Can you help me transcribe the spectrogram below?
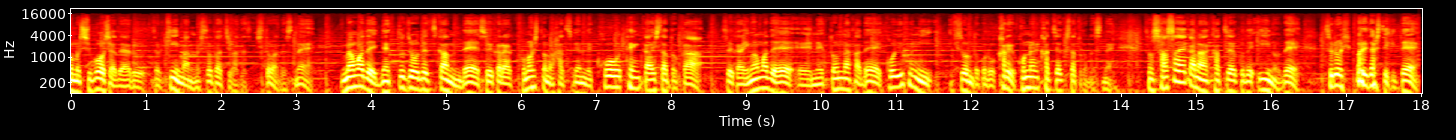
この首謀者であるそのキーマンの人たちは人はですね今までネット上で掴んでそれからこの人の発言でこう展開したとかそれから今まで、ネットの中でこういうふうにいきそうなところを彼がこんなに活躍したとかですね。そのささやかな活躍でいいのでそれを引っ張り出してきて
